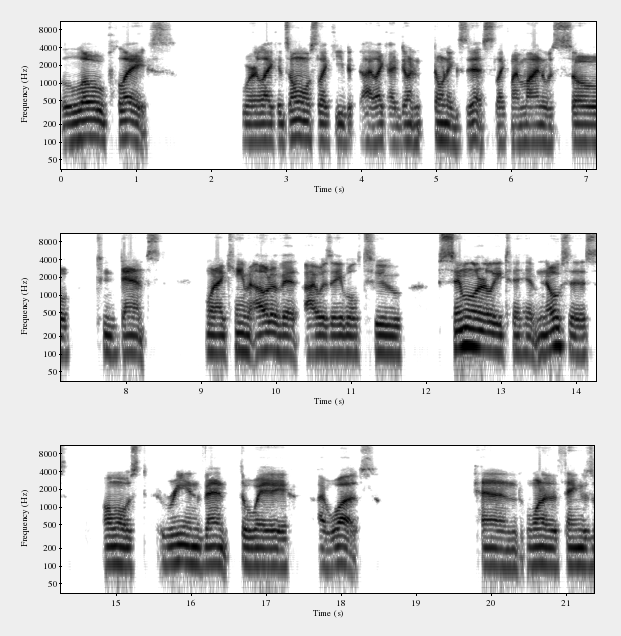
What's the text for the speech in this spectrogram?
low place where like it's almost like you I like I don't don't exist. Like my mind was so condensed. When I came out of it I was able to similarly to hypnosis almost reinvent the way I was. And one of the things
